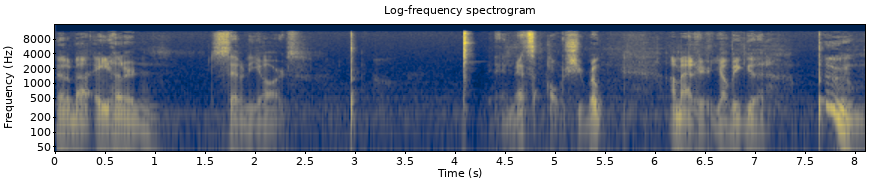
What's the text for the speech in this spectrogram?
at about 870 yards. And that's all she wrote. I'm out of here. Y'all be good. Boom.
